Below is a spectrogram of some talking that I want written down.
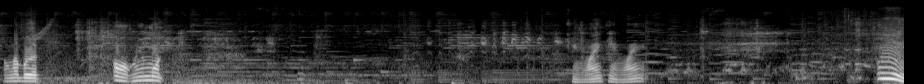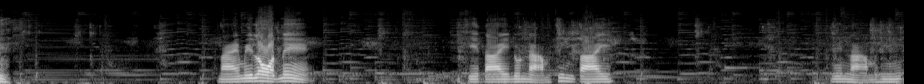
ต้องระเบิด ออกให้หมด แข็งไว้แข็งไว้ อืมนายไม่รอดแน่โอเคตายโดนหนามทิ่มตายเล่นหนามทีนี้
